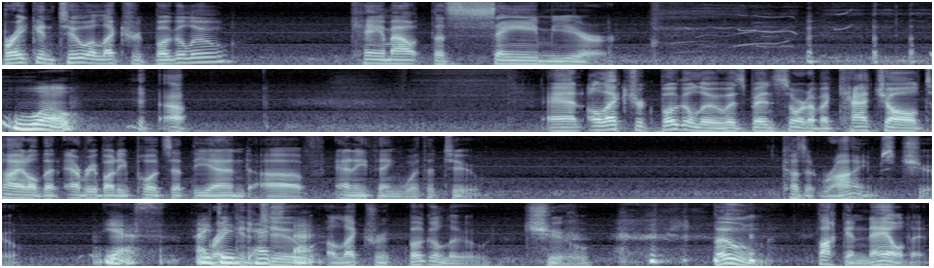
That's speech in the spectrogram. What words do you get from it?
Breakin' 2 Electric Boogaloo came out the same year. Whoa. Yeah. And Electric Boogaloo has been sort of a catch all title that everybody puts at the end of anything with a 2. Because it rhymes, Chu. Yes, I Breakin' did catch 2 that. Electric Boogaloo, Chu. Boom. Fucking nailed it.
